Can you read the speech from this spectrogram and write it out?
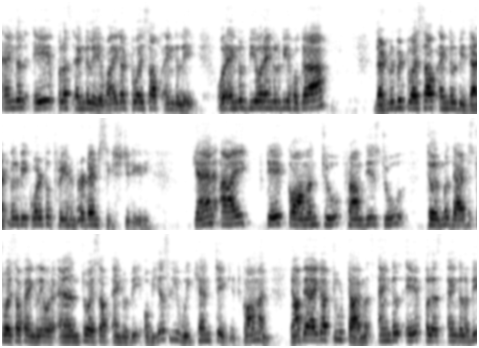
Angle A plus angle A वाइगा ट्वाइस ऑफ़ एंगल ए और एंगल बी और एंगल बी होगा? That will be twice of angle B that will be equal to 360 degree can I take common two from these two that is twice of angle A or and twice of angle B, obviously we can take it common. यहाँ पे आएगा two times angle A plus angle B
